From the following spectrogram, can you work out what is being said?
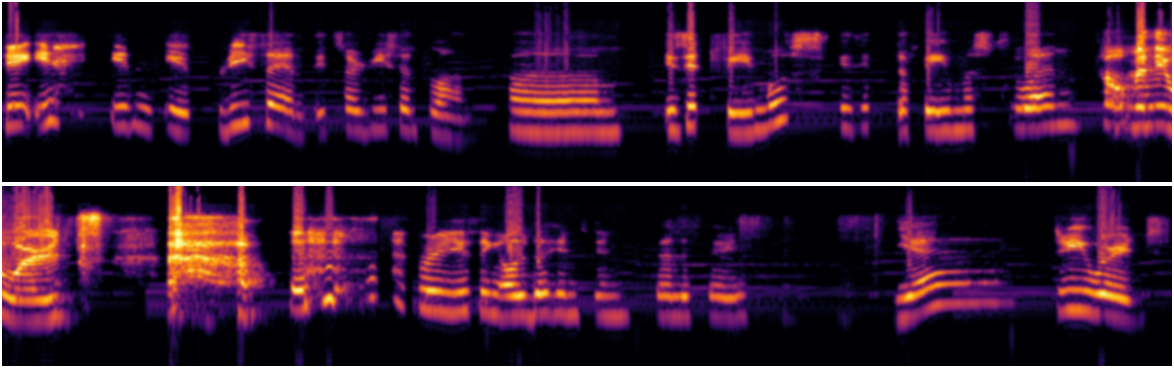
He is in it. Recent. It's a recent one. Um, is it famous? Is it the famous one? How many words? We're using all the hints in teleseries. Yeah. Three words.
